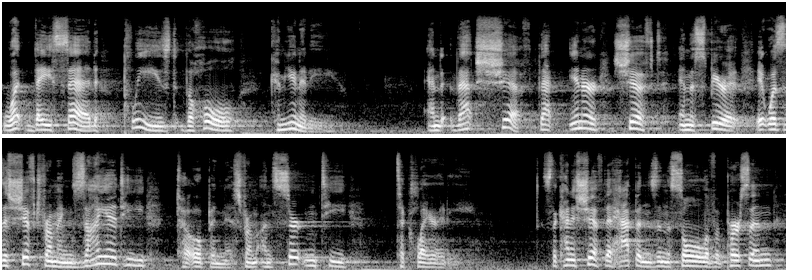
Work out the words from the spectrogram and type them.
what they said pleased the whole community. And that shift, that inner shift in the spirit, it was the shift from anxiety to openness, from uncertainty to clarity. It's the kind of shift that happens in the soul of a person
